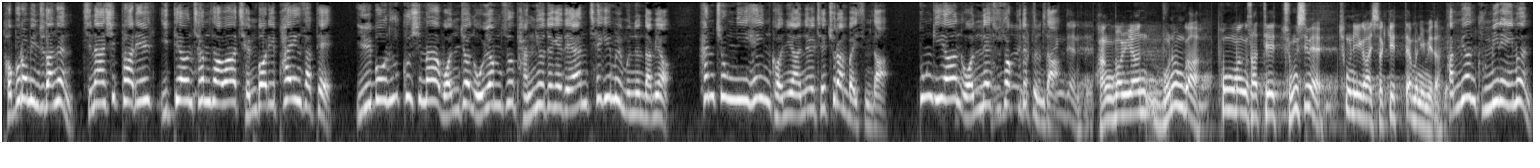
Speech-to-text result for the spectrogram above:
더불어민주당은 지난 18일 이태원 참사와 잼버리 파행 사태, 일본 후쿠시마 원전 오염수 방류 등에 대한 책임을 묻는다며 한 총리 해임 건의안을 제출한 바 있습니다. 홍기현 원내 수석 부대표입니다. 광범위한 무능과 폭망 사태 중심에 총리가 있었기 때문입니다. 반면 국민의힘은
